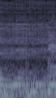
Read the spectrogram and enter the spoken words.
Yeah.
